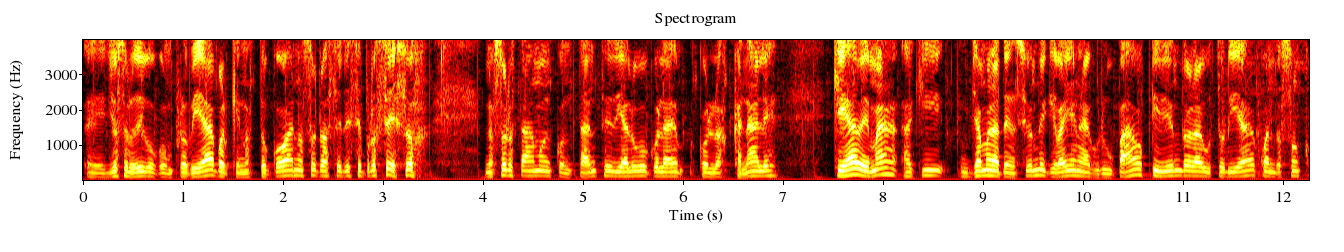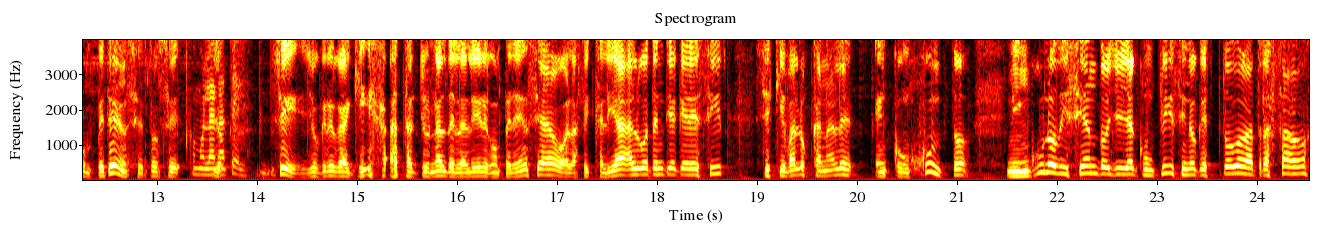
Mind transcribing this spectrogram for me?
eh, yo se lo digo con propiedad porque nos tocó a nosotros hacer ese proceso. Nosotros estábamos en constante diálogo con, con los canales, que además aquí llama la atención de que vayan agrupados pidiendo a la autoridad cuando son competencias. Entonces, Como la Natel. Sí, yo creo que aquí hasta el Tribunal de la Libre Competencia o la Fiscalía algo tendría que decir si es que van los canales en conjunto ninguno diciendo yo ya cumplí, sino que es todo atrasado.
